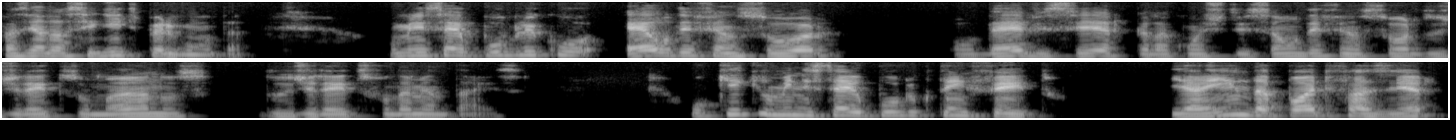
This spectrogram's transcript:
fazendo a seguinte pergunta: O Ministério Público é o defensor, ou deve ser, pela Constituição, o defensor dos direitos humanos, dos direitos fundamentais. O que, que o Ministério Público tem feito e ainda pode fazer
